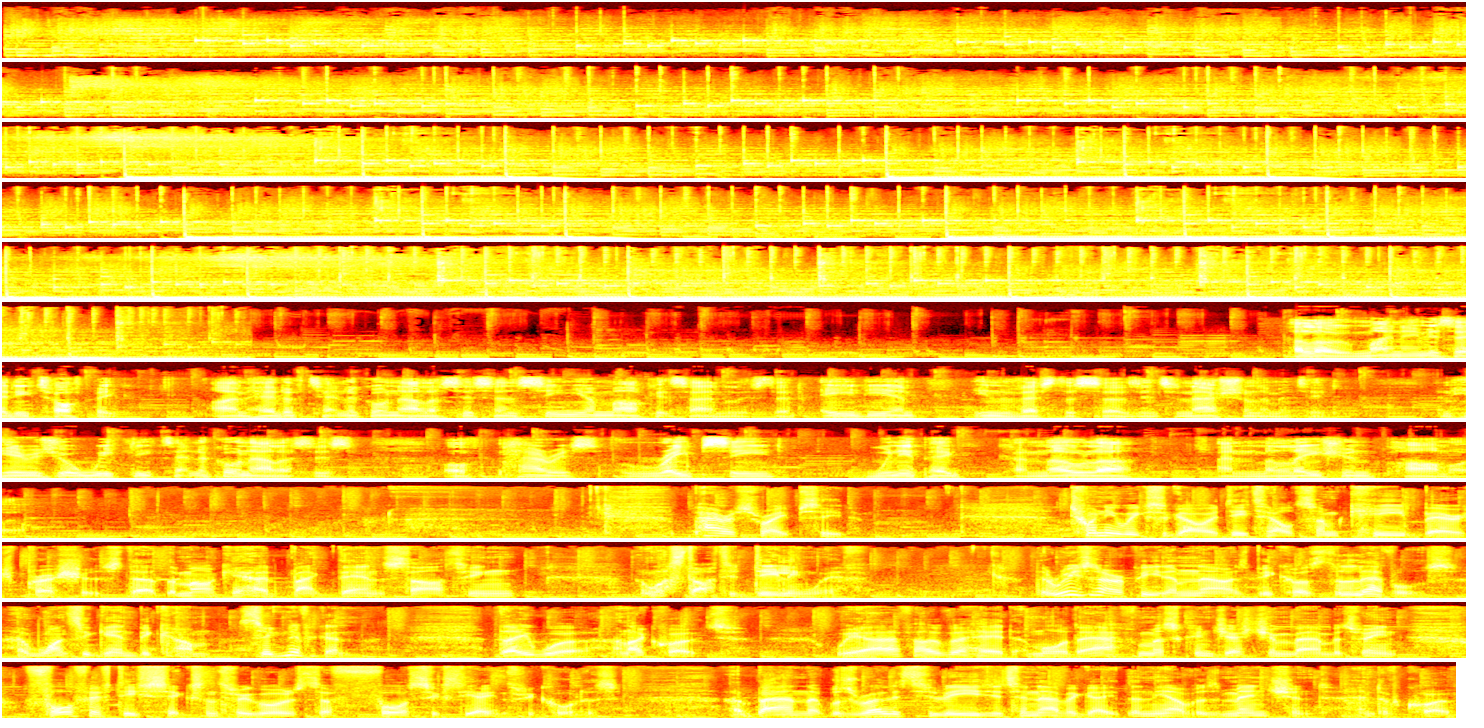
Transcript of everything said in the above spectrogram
Hello, my name is Eddie Tofpik. I'm Head of Technical Analysis and Senior Markets Analyst at ADM Investor Services International Limited. And here is your weekly technical analysis of Paris rapeseed, Winnipeg canola, and Malaysian palm oil. Paris rapeseed. 20 weeks ago, I detailed some key bearish pressures that the market had back then starting, well, started dealing with. The reason I repeat them now is because the levels have once again become significant. They were, and I quote, we have overhead a more diaphanous congestion band between 456 and 3 quarters to 468 and 3 quarters, a band that was relatively easier to navigate than the others mentioned, end of quote.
